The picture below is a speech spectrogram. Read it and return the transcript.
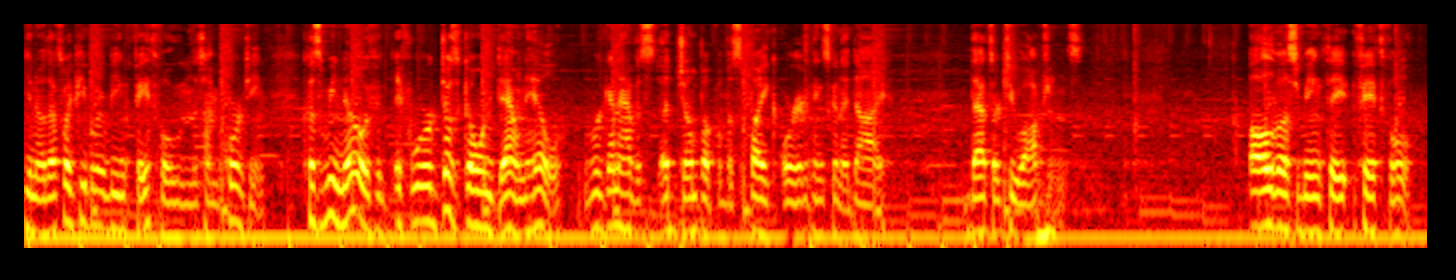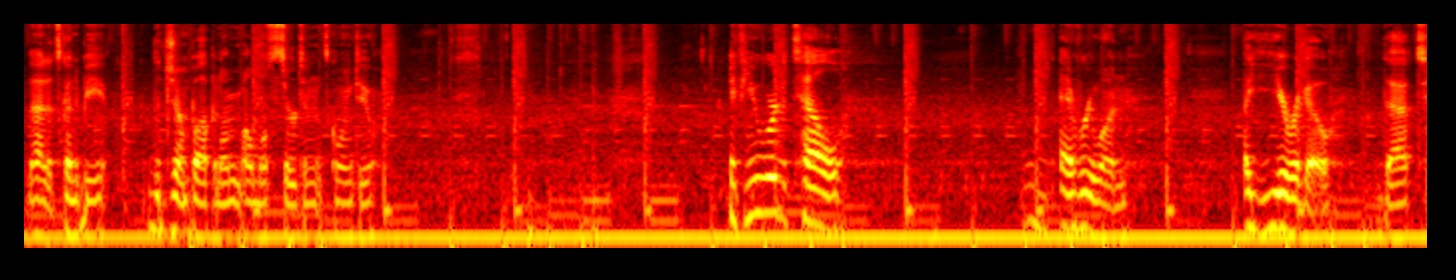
you know that's why people are being faithful in the time of quarantine, because we know if it, if we're just going downhill, we're gonna have a jump up of a spike or everything's gonna die. That's our two options all of us are being fa- faithful that it's to be the jump up, and I'm almost certain it's going to. If you were to tell everyone a year ago that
